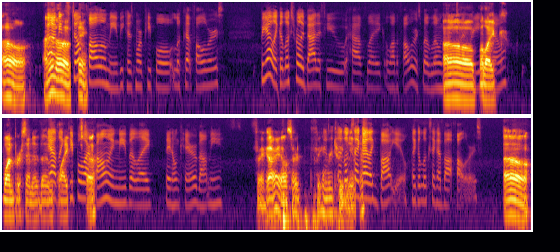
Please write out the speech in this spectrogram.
oh, I didn't I know mean still thing. follow me because more people look at followers. But yeah, like it looks really bad if you have like a lot of followers but low engagement Oh, rate, but like one percent of them yeah, like, like people are following me, but like they don't care about me. Frick, all right, I'll start freaking It, retweeting it looks you. like man. I like bought you. Like it looks like I bought followers. Oh,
